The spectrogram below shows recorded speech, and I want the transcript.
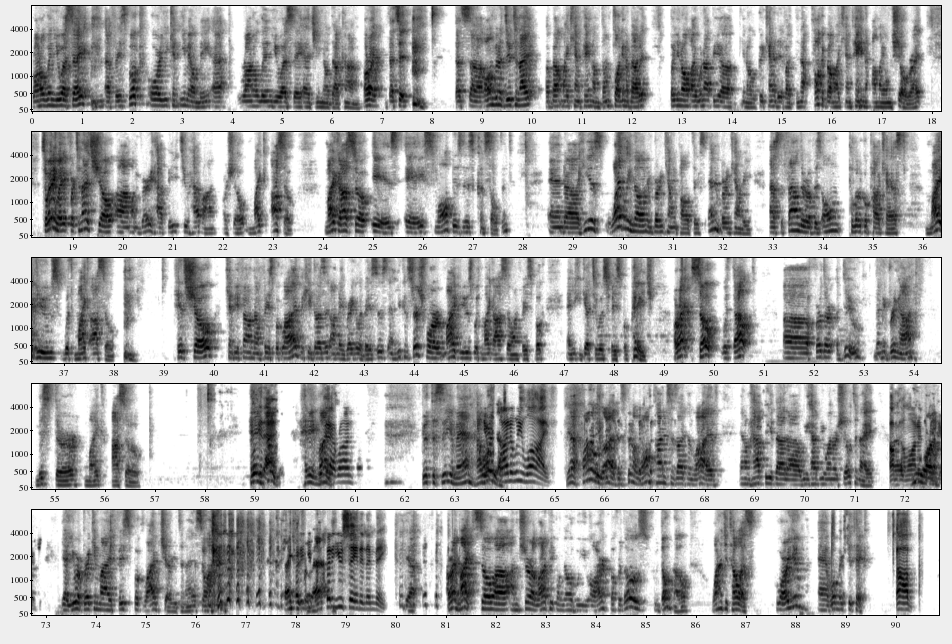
Ronald Lin USA at Facebook, or you can email me at ronaldlinusa at gmail.com. All right, that's it. that's uh, all I'm going to do tonight about my campaign. I'm done plugging about it. But you know, I would not be a you know good candidate if I did not talk about my campaign on my own show, right? So anyway, for tonight's show, um, I'm very happy to have on our show Mike Osso. Mike Osso is a small business consultant, and uh, he is widely known in Bergen County politics and in Bergen County as the founder of his own political podcast, My Views with Mike Osso. his show can be found on Facebook Live. He does it on a regular basis. And you can search for My Views with Mike Osso on Facebook, and you can get to his Facebook page. All right. So without uh, further ado, let me bring on Mr. Mike Osso. Hey, Mike. Hey, Mike. At that, Ron. Good to see you, man. How You're are you? Finally live. Yeah, finally live. It's been a long time since I've been live and I'm happy that uh, we have you on our show tonight. I'm, uh, I'm honored are, to be here. Yeah, you are breaking my Facebook Live cherry tonight, so thank better you for you, that. Better you saying it than me. yeah. All right, Mike. So uh, I'm sure a lot of people know who you are, but for those who don't know, why don't you tell us who are you and what makes you tick? Uh,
